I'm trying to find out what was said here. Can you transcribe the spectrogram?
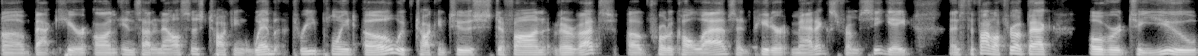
uh, back here on Inside Analysis, talking Web 3.0. We're talking to Stefaan Vervaet of Protocol Labs and Peter Maddocks from Seagate. And Stefaan, I'll throw it back over to you.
